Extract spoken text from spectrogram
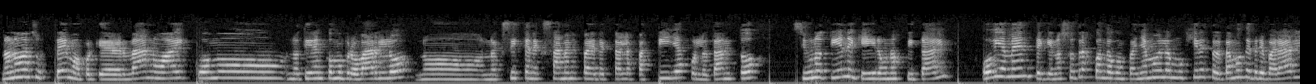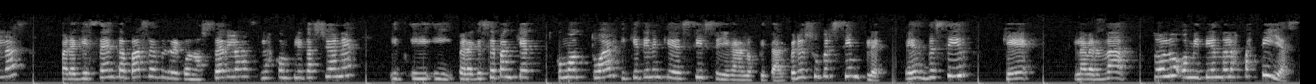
no nos asustemos porque de verdad no hay cómo, no tienen cómo probarlo, no, no existen exámenes para detectar las pastillas, por lo tanto, si uno tiene que ir a un hospital, obviamente que nosotras cuando acompañamos a las mujeres tratamos de prepararlas para que sean capaces de reconocer las, las complicaciones y, y, y para que sepan qué, cómo actuar y qué tienen que decir si llegan al hospital. Pero es súper simple, es decir, que la verdad, solo omitiendo las pastillas.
